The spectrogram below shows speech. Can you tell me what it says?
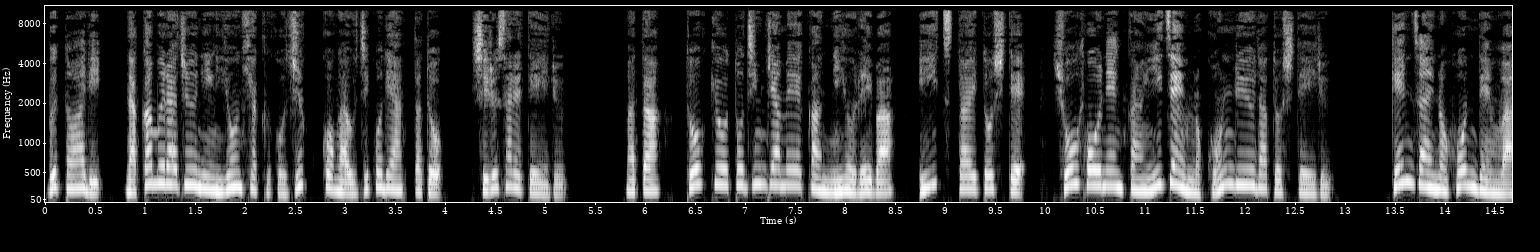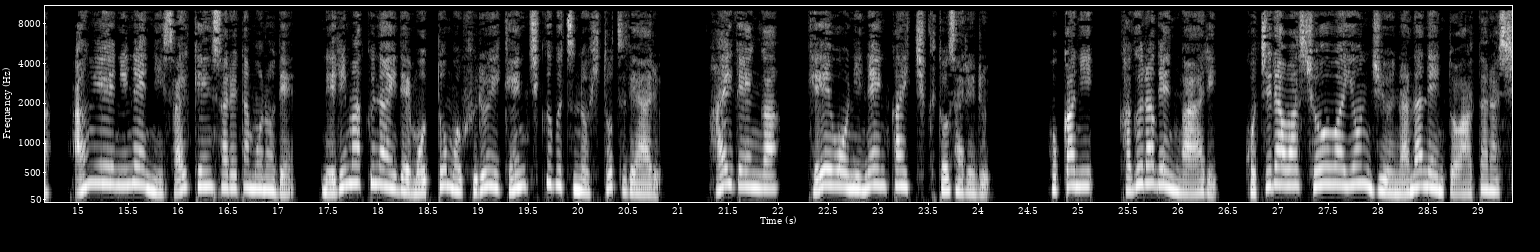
部とあり、中村住人450戸が氏子であったと記されている。また、東京都神社名館によれば、言い伝えとして、昭法年間以前の建立だとしている。現在の本殿は、安永2年に再建されたもので、練馬区内で最も古い建築物の一つである。拝殿が、慶応2年改築とされる。他に、神楽殿があり、こちらは昭和47年と新し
